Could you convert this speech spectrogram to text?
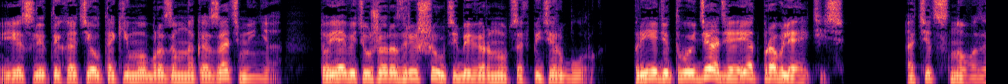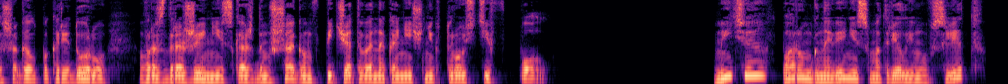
«Если ты хотел таким образом наказать меня, то я ведь уже разрешил тебе вернуться в Петербург. Приедет твой дядя и отправляйтесь». Отец снова зашагал по коридору, в раздражении с каждым шагом впечатывая наконечник трости в пол. Митя пару мгновений смотрел ему вслед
